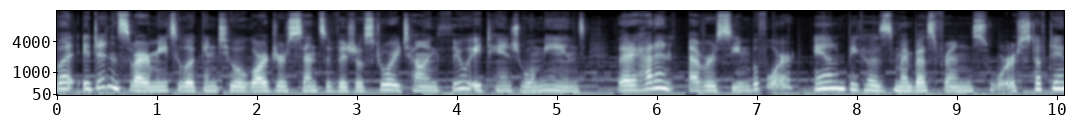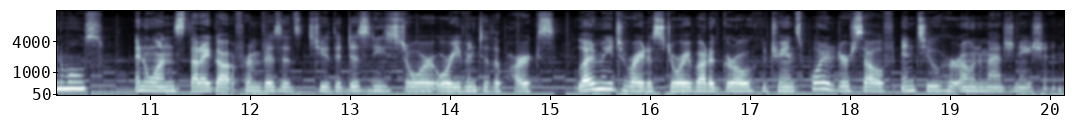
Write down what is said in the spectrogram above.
But it did inspire me to look into a larger sense of visual storytelling through a tangible means that I hadn't ever seen before, and because my best friends were stuffed animals, and ones that I got from visits to the Disney store or even to the parks, led me to write a story about a girl who transported herself into her own imagination.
